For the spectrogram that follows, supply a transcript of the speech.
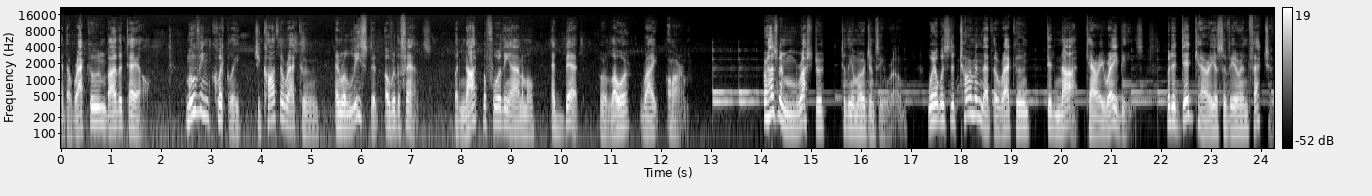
had the raccoon by the tail. Moving quickly, she caught the raccoon and released it over the fence, but not before the animal had bit her lower right arm. Her husband rushed her to the emergency room, where it was determined that the raccoon did not carry rabies, but it did carry a severe infection.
